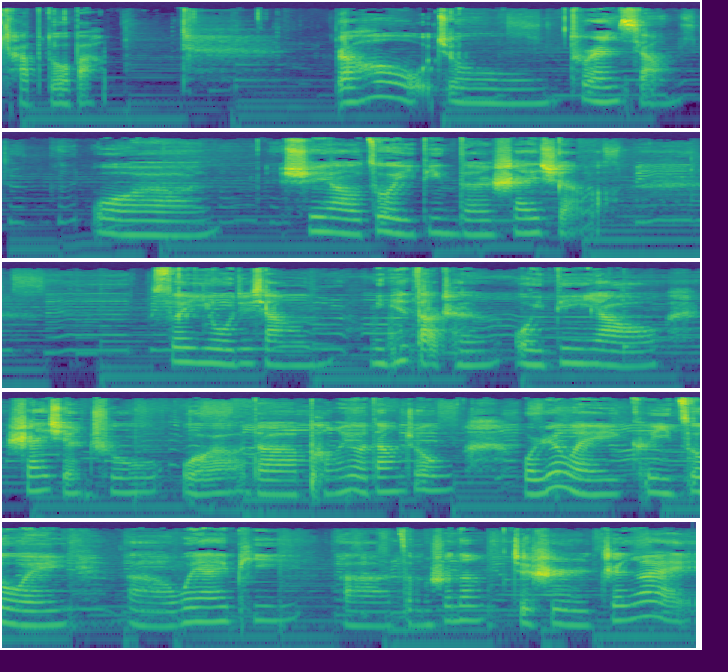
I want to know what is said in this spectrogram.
差不多吧。然后我就突然想，我需要做一定的筛选了，所以我就想，明天早晨我一定要筛选出我的朋友当中，我认为可以作为呃 VIP 啊、怎么说呢，就是真爱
